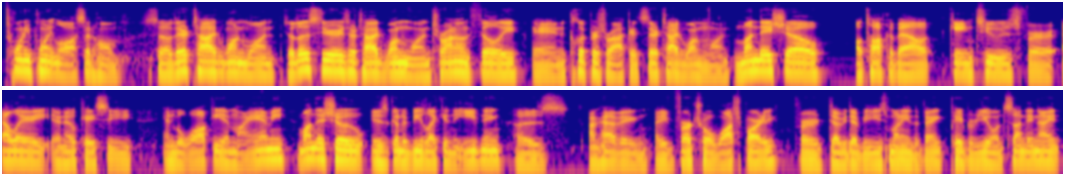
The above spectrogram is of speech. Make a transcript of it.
20 point loss at home. So they're tied 1 1. So those series are tied 1 1. Toronto and Philly and Clippers Rockets, they're tied 1 1. Monday show, I'll talk about game twos for LA and OKC and Milwaukee and Miami. Monday show is going to be like in the evening because I'm having a virtual watch party for WWE's Money in the Bank pay per view on Sunday night.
